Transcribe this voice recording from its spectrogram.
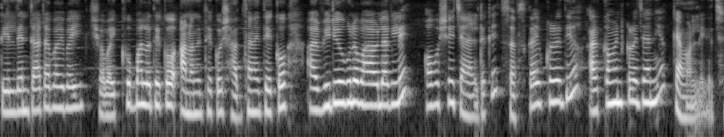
তেল দেন টাটা বাই বাই সবাই খুব ভালো থেকো, আনন্দে থেকো, সাবধানে থেকো। আর ভিডিওগুলো ভালো লাগলে অবশ্যই চ্যানেলটাকে সাবস্ক্রাইব করে দিও আর কমেন্ট করে জানিও কেমন লেগেছে।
